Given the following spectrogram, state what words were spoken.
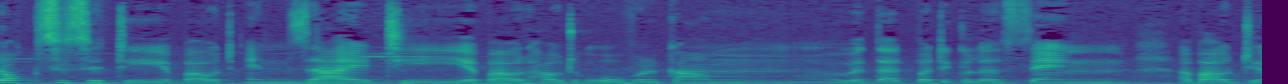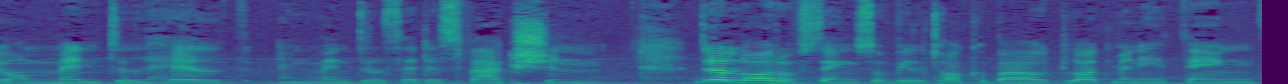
toxicity, about anxiety, about how to overcome with that particular thing, about your mental health and mental satisfaction. There are a lot of things, so we'll talk about lot many things.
